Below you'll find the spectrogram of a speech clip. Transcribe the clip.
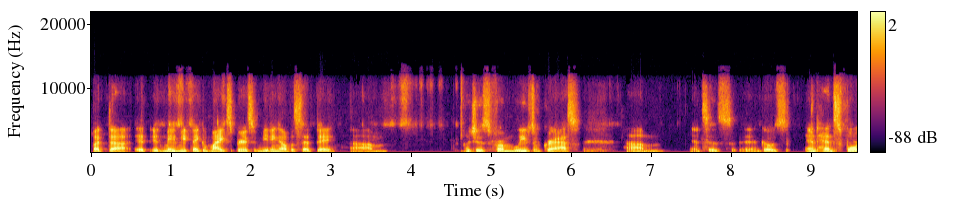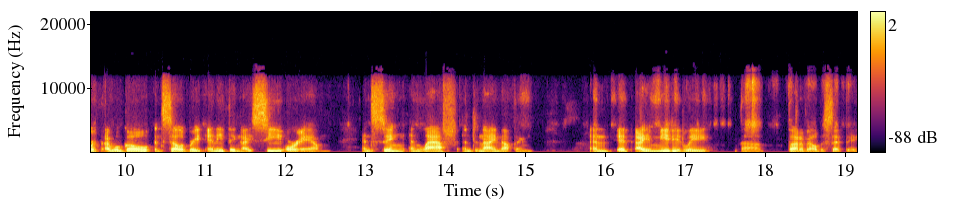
but uh, it, it made me think of my experience of meeting Albacete, um, which is from Leaves of Grass. Um, it says, it goes, and henceforth I will go and celebrate anything I see or am, and sing and laugh and deny nothing. And it, I immediately uh, thought of Albacete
